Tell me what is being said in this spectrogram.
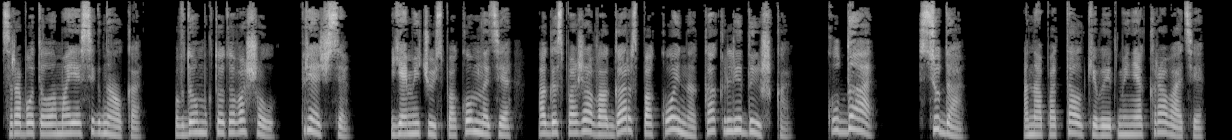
Сработала моя сигналка. В дом кто-то вошел. Прячься. Я мечусь по комнате, а госпожа Вагар спокойно, как ледышка. Куда? Сюда. Она подталкивает меня к кровати,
